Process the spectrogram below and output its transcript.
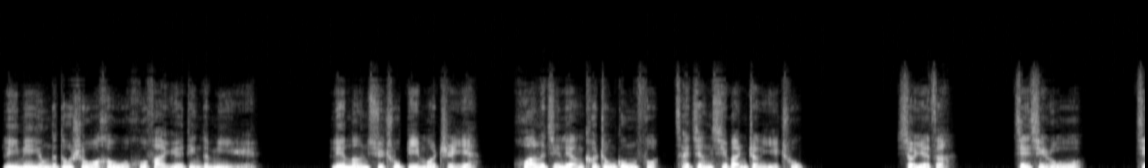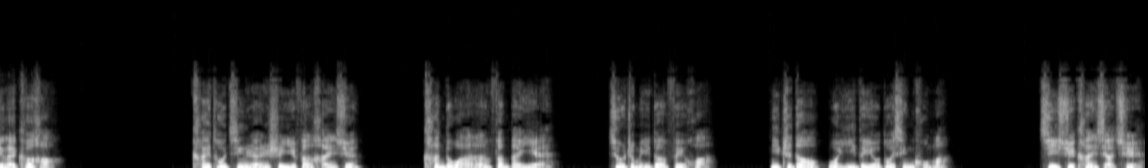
里面用的都是我和五护法约定的密语，连忙取出笔墨纸砚，花了近两刻钟功夫才将其完整译出。小叶子，见信如晤，进来可好？开头竟然是一番寒暄，看得我暗暗翻白眼。就这么一段废话，你知道我医的有多辛苦吗？继续看下去，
